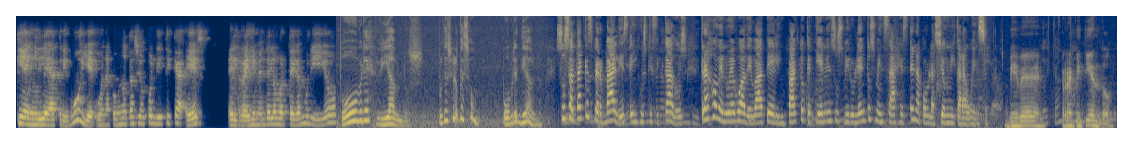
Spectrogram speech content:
Quien le atribuye una connotación política es el régimen de los Ortega Murillo. Pobres diablos, porque eso es lo que son, pobres diablos. Sus ataques verbales e injustificados trajo de nuevo a debate el impacto que tienen sus virulentos mensajes en la población nicaragüense. Vive repitiendo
